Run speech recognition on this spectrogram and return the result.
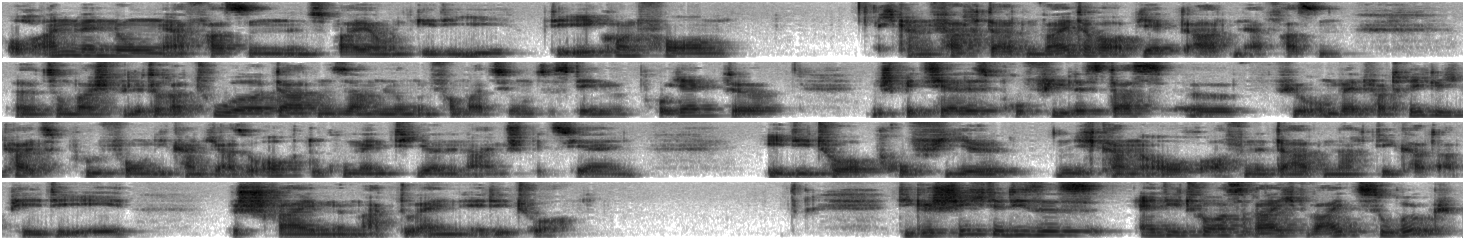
auch Anwendungen erfassen, Inspire und GDI, DE-konform. Ich kann Fachdaten weiterer Objektarten erfassen, äh, zum Beispiel Literatur, Datensammlung, Informationssysteme, Projekte, ein spezielles Profil ist das äh, für Umweltverträglichkeitsprüfungen. Die kann ich also auch dokumentieren in einem speziellen Editor-Profil. Und ich kann auch offene Daten nach dcat.ap.de beschreiben im aktuellen Editor. Die Geschichte dieses Editors reicht weit zurück.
